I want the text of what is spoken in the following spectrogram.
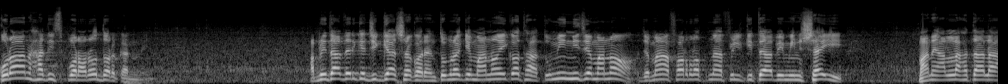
কোরআন হাদিস পড়ারও দরকার নেই। আপনি তাদেরকে জিজ্ঞাসা করেন, তোমরা কি মানো এই কথা? তুমি নিজে মানো যে মা ফররতনা ফিল কিতাবি মিন শাই মানে আল্লাহ তাআলা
